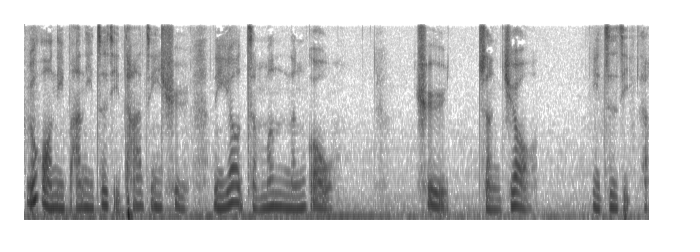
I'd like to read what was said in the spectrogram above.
如果你把你自己踏进去，你又怎么能够去拯救你自己呢？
